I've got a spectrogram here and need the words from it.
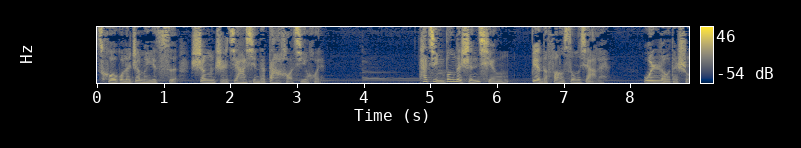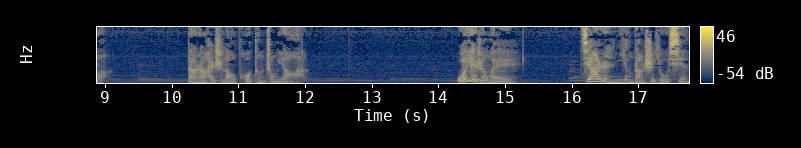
错过了这么一次升职加薪的大好机会。他紧绷的神情变得放松下来，温柔的说。当然还是老婆更重要啊！我也认为，家人应当是优先，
